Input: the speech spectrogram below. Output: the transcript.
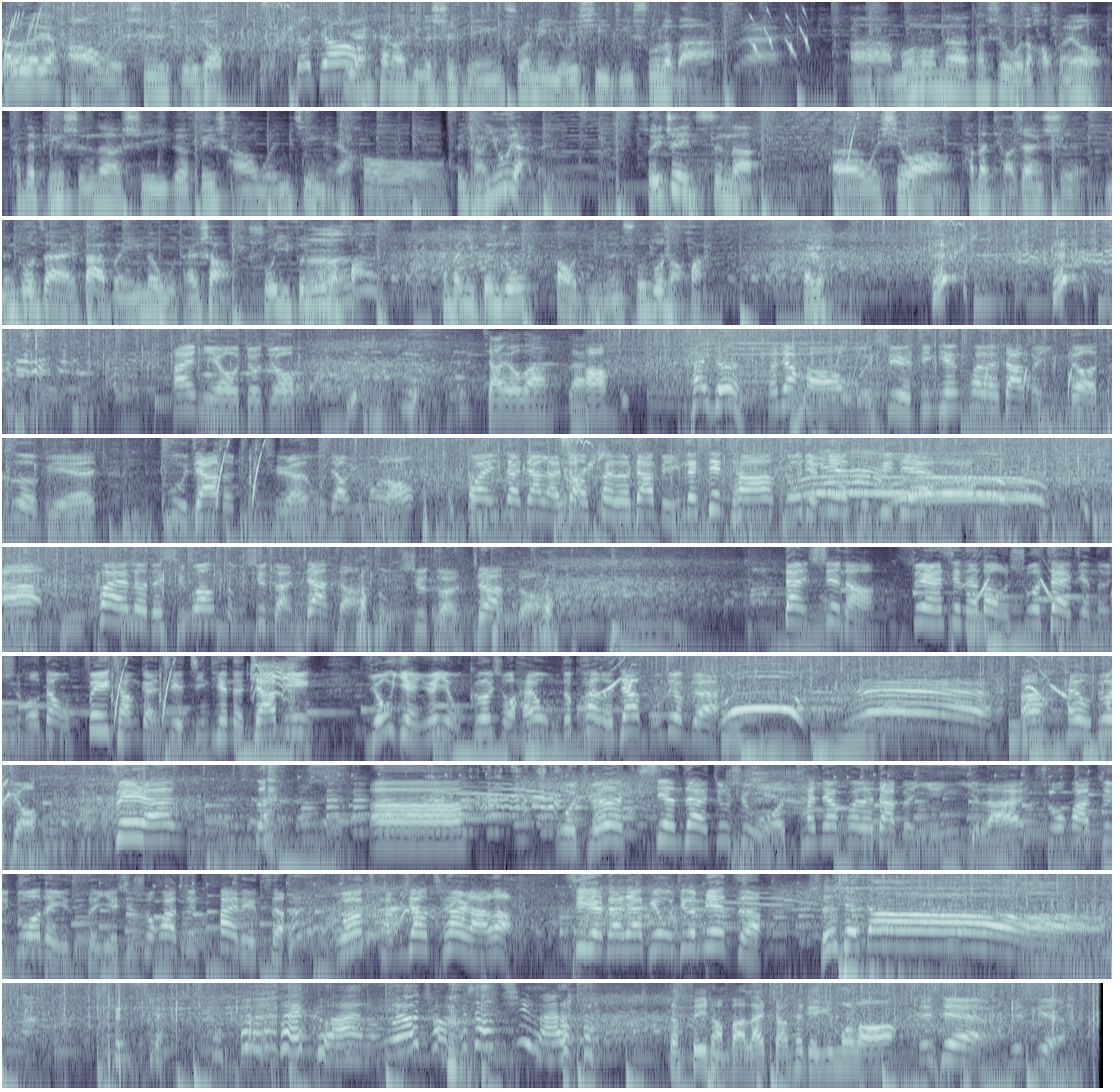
Hello，大家好，我是徐州。周周，既然看到这个视频，说明游戏已经输了吧？对。啊，朦胧呢，他是我的好朋友，他在平时呢是一个非常文静，然后非常优雅的人，所以这一次呢，呃，我希望他的挑战是能够在大本营的舞台上说一分钟的话，看他一分钟到底能说多少话，加油！爱你哦，周周，加油吧！来，好，开始。大家好，我是今天快乐大本营的特别附加的主持人，我叫于朦胧，欢迎大家来到快乐大本营的现场，给我点面子，谢谢。啊，快乐的时光总是短暂的，总是短暂的。但是呢，虽然现在到了说再见的时候，但我非常感谢今天的嘉宾，有演员，有歌手，还有我们的快乐家族，对不对？啊，还有多久？虽然。呃，我觉得现在就是我参加快乐大本营以来说话最多的一次，也是说话最快的一次，我要喘不上气儿来了。谢谢大家给我这个面子。时间到，谢谢，太可爱了，我要喘不上气来了。但非常棒，来掌声给于朦胧。谢谢，谢谢。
